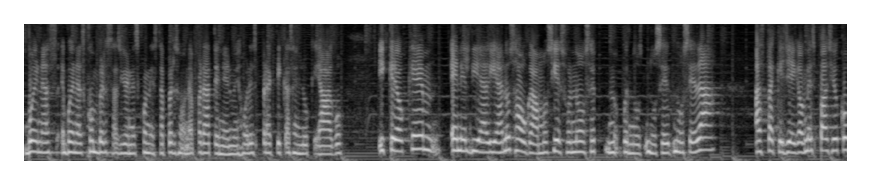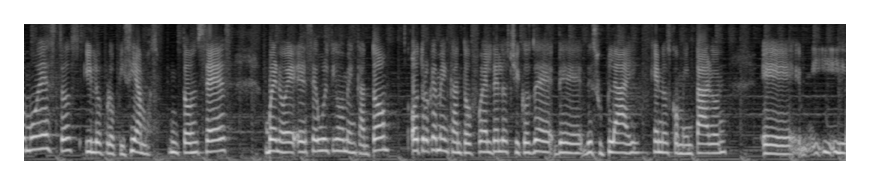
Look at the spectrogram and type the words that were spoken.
buenas, buenas conversaciones con esta persona para tener mejores prácticas en lo que hago. Y creo que en el día a día nos ahogamos y eso no se, pues no, se, no se da hasta que llega un espacio como estos y lo propiciamos. Entonces, bueno, e, ese último me encantó. Otro que me encantó fue el de los chicos de, de, Supply que nos comentaron eh, y,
